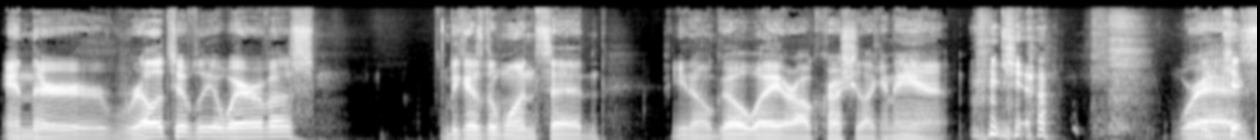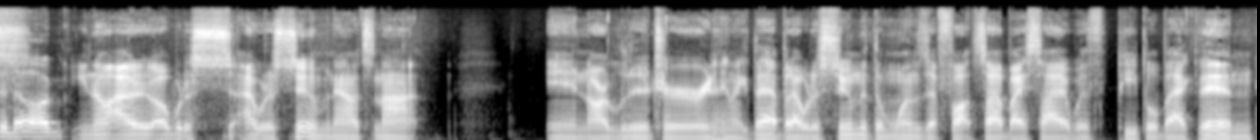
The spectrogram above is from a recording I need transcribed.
and they're relatively aware of us because the one said, you know, go away or I'll crush you like an ant. yeah, Whereas kick the dog. you know, I I would ass- I would assume now it's not in our literature or anything like that, but I would assume that the ones that fought side by side with people back then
